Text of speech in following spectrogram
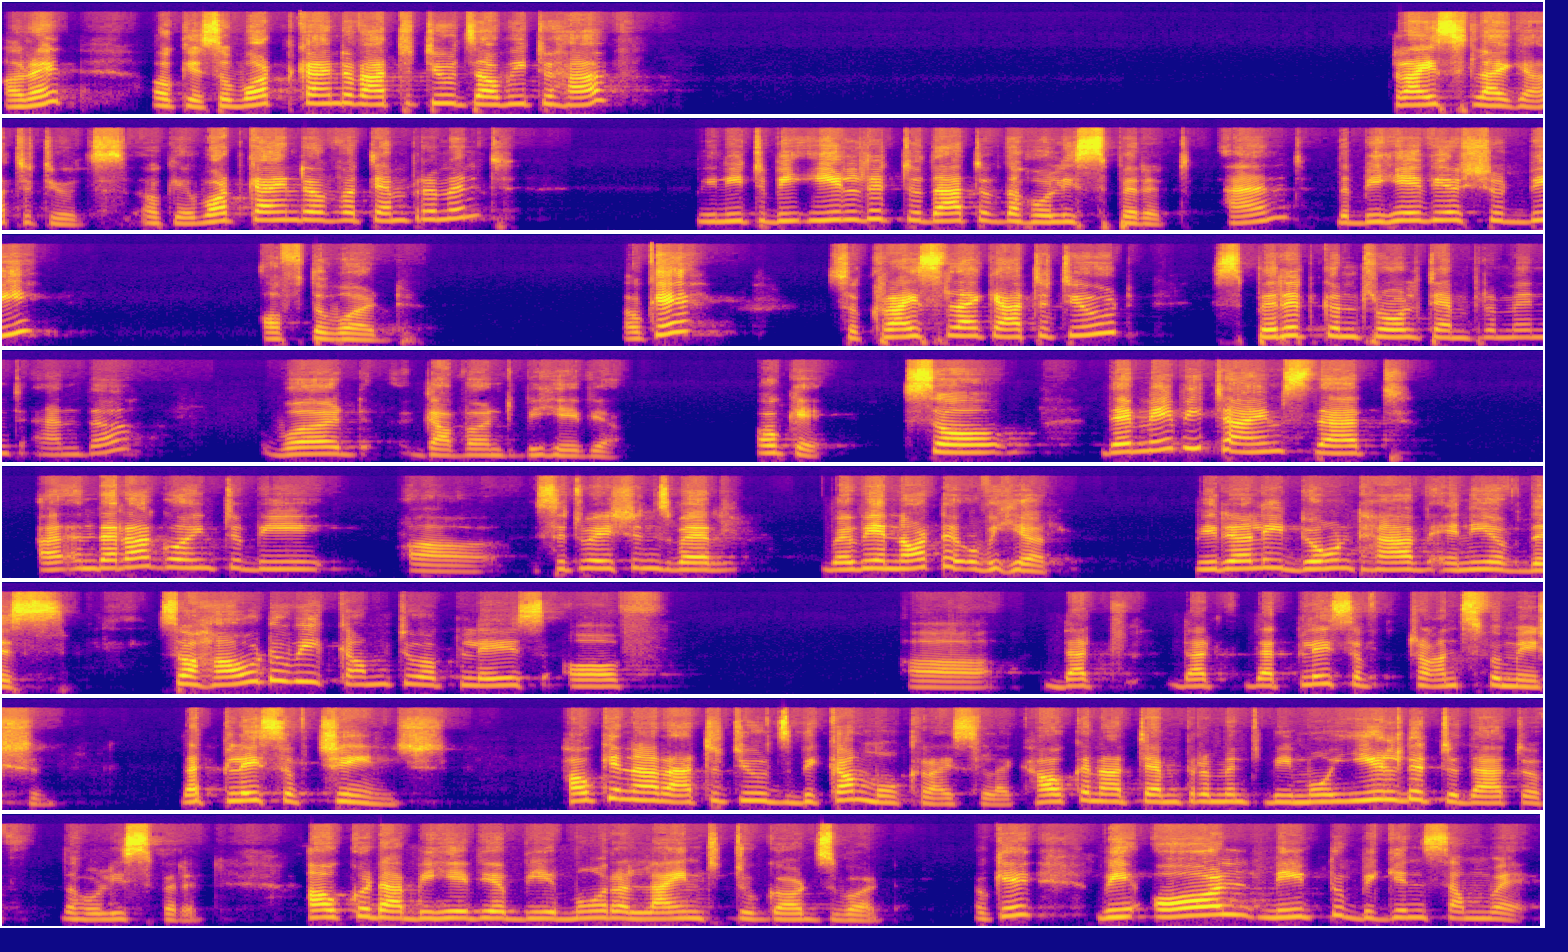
All right. Okay. So what kind of attitudes are we to have? Christ like attitudes. Okay. What kind of a temperament? We need to be yielded to that of the Holy Spirit. And the behavior should be of the word. Okay? So Christ like attitude, spirit controlled temperament, and the word governed behavior. Okay. So there may be times that, uh, and there are going to be uh, situations where where we are not over here we really don't have any of this so how do we come to a place of uh, that that that place of transformation that place of change how can our attitudes become more christ-like how can our temperament be more yielded to that of the holy spirit how could our behavior be more aligned to god's word okay we all need to begin somewhere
